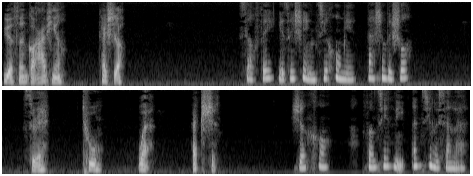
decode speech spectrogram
月芬搞阿平，开始。”小飞也在摄影机后面大声的说：“Three, two, one, action！” 然后，房间里安静了下来。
